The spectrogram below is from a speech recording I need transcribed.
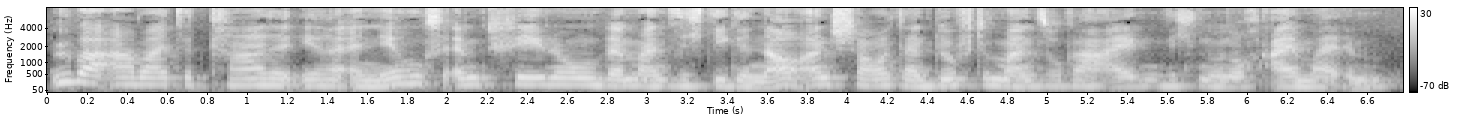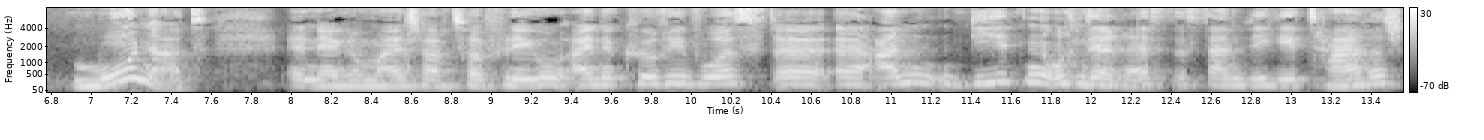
überarbeitet gerade ihre Ernährungsempfehlungen. Wenn man sich die genau anschaut, dann dürfte man sogar eigentlich nur noch einmal im Monat in der Gemeinschaftsverpflegung eine Currywurst äh, äh anbieten und der Rest ist dann vegetarisch.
